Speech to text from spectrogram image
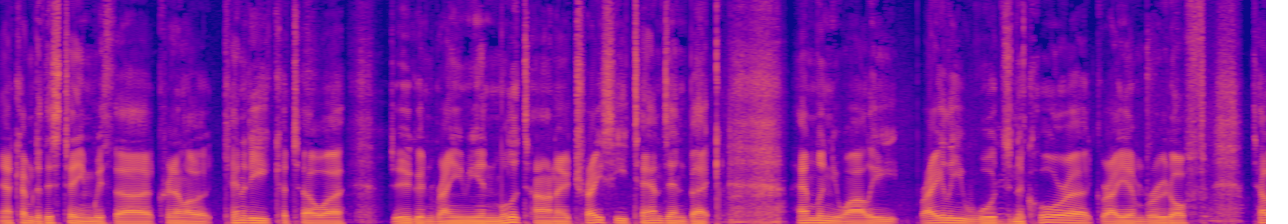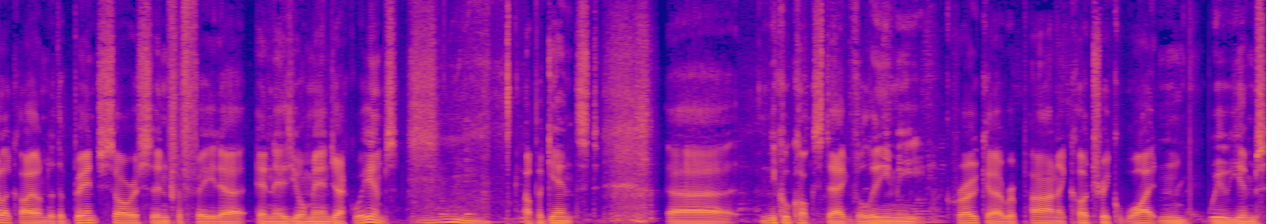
Now come to this team with uh, Cronulla, Kennedy, Katoa, Dugan, Ramien, Mulitalo, Tracey, Townsend back, Hamlin, Uwali, Brailey, Woods, Nikora, Graham, Rudolf, Talakai onto the bench, Sorensen, Fifita, and there's your man Jack Williams. Up against uh, Nickel Cockstag, Valemei, Croker, Rapana, Kodrick, Wighton, Williams,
